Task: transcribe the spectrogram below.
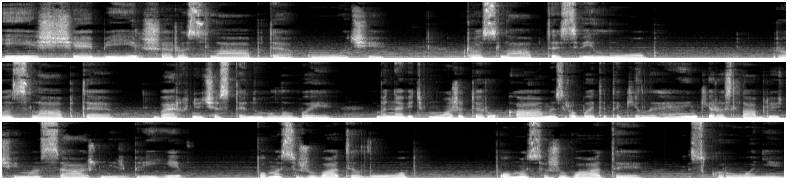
І ще більше розслабте очі, розслабте свій лоб, розслабте верхню частину голови. Ви навіть можете руками зробити такий легенький розслаблюючий масаж між брів, помасажувати лоб, помасажувати скроні.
